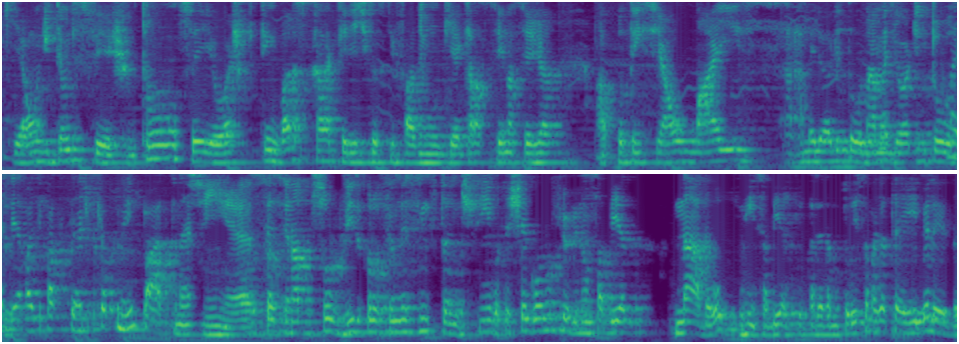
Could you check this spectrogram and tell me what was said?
que é onde tem um desfecho. Então eu não sei, eu acho que tem várias características que fazem com que aquela cena seja a potencial mais. A melhor de todas. A mas, melhor de todas. Mas é a mais impactante porque é o primeiro impacto, né? Sim, é. Você está sendo absorvido pelo filme nesse instante. Sim, você chegou no filme, não sabia nada. Ou, enfim, sabia que o cara era motorista, mas até aí, beleza.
